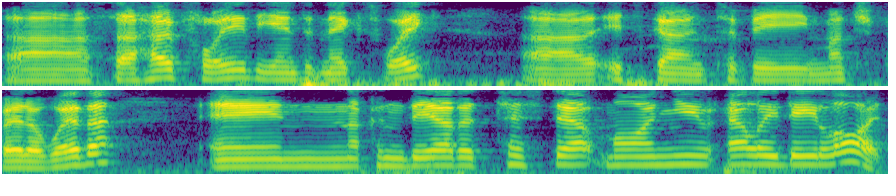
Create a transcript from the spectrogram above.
Uh, so hopefully the end of next week, uh, it's going to be much better weather and I can be able to test out my new LED light.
